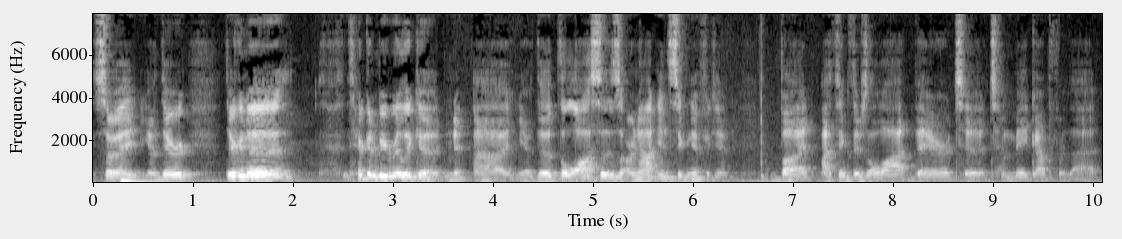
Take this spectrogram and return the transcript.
so you know they're they're gonna they're gonna be really good. Uh, you know, the the losses are not insignificant, but I think there's a lot there to to make up for that.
